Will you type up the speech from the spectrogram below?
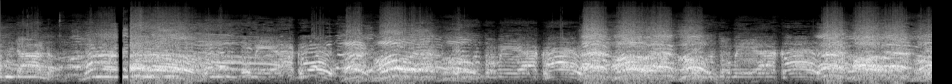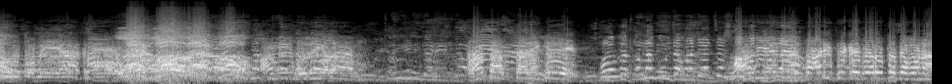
অভিযান। তুমি এক হও। তুমি এক হও। বাড়ি থেকে বেরোতে দেবো না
